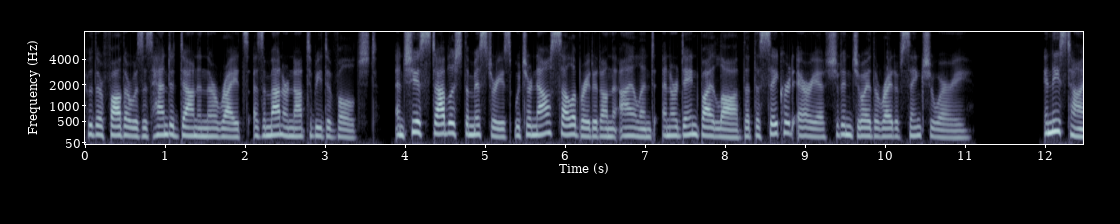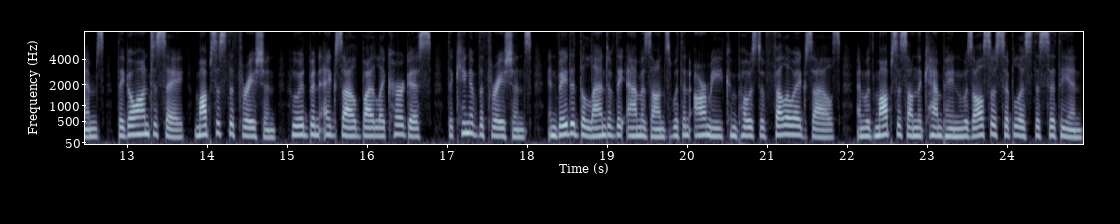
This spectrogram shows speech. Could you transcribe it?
who their father was as handed down in their rites as a manner not to be divulged. And she established the mysteries which are now celebrated on the island and ordained by law that the sacred area should enjoy the right of sanctuary. In these times, they go on to say, Mopsus the Thracian, who had been exiled by Lycurgus, the king of the Thracians, invaded the land of the Amazons with an army composed of fellow exiles, and with Mopsus on the campaign was also Sipylus the Scythian,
